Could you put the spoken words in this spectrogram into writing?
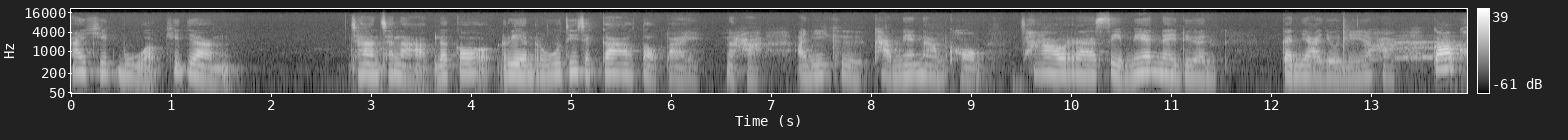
ให้คิดบวกคิดอย่างชาญฉลาดแล้วก็เรียนรู้ที่จะก้าวต่อไป นะคะ อันนี้คือคำแนะนำของชาวราศีเมษในเดือนกันยายนนี้นะคะ ก็ข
